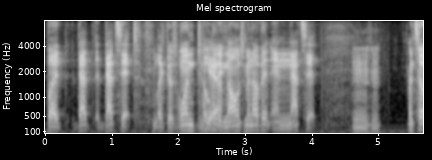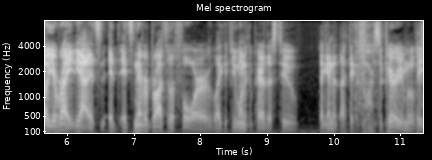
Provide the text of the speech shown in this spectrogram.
but that that's it. Like, there's one token Yeah. acknowledgement of it, and that's it. And so you're right. Yeah, it's it, it's never brought to the fore. Like if you want to compare this to again, I think a far superior movie.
